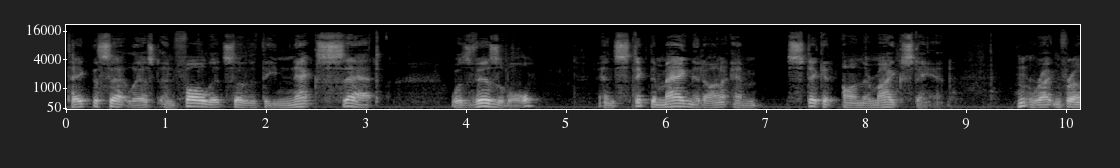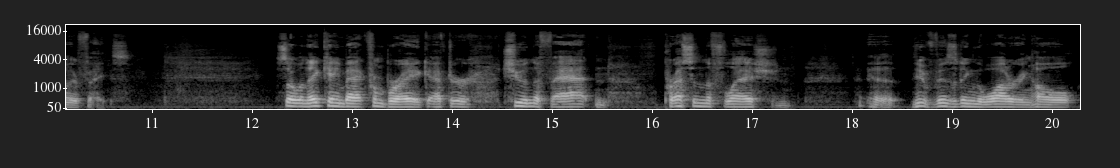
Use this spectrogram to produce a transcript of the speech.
take the set list and fold it so that the next set was visible and stick the magnet on it and stick it on their mic stand right in front of their face. So when they came back from break after chewing the fat and pressing the flesh and uh, visiting the watering hole,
